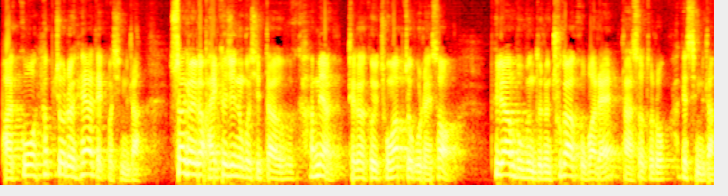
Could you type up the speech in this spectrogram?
받고 협조를 해야 될 것입니다. 수사 결과 밝혀지는 것이 있다고 하면 제가 그걸 종합적으로 해서 필요한 부분들은 추가 고발에 나서도록 하겠습니다.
